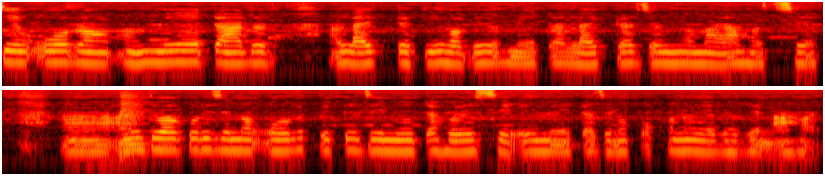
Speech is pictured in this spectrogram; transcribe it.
যে ওর মেয়েটার লাইফটা কী হবে? মেয়েটার লাইফটার জন্য মায়া হচ্ছে। আমি দোয়া করি যেন ওর পেটে যে মেয়েটা হয়েছে, এই মেয়েটা যেন কখনোই এভাবে না হয়।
